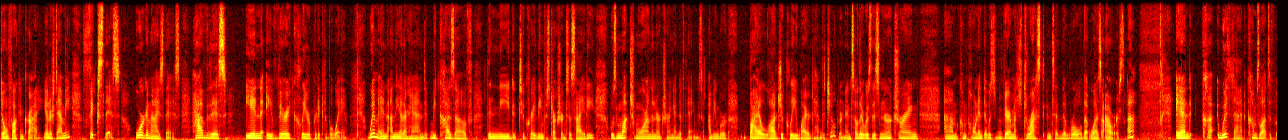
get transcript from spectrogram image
don't fucking cry. You understand me? Fix this, organize this, have this in a very clear, predictable way. Women, on the other hand, because of the need to create the infrastructure in society, was much more on the nurturing end of things. I mean, we're biologically wired to have the children. And so there was this nurturing um, component that was very much thrust into the role that was ours. Huh? And with that comes lots of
